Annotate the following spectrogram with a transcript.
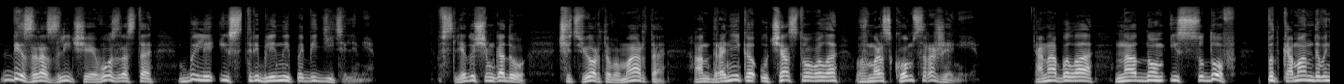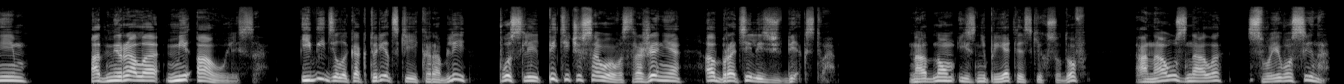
без различия возраста, были истреблены победителями. В следующем году, 4 марта, Андроника участвовала в морском сражении. Она была на одном из судов под командованием адмирала Миаулиса и видела, как турецкие корабли после пятичасового сражения обратились в бегство. На одном из неприятельских судов она узнала своего сына.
